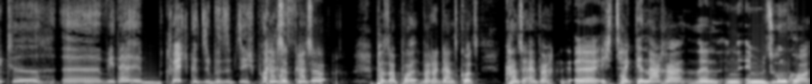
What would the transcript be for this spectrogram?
heute äh, wieder im Crash Kids 77 Kannst du, Podcast. kannst du, pass auf, Paul, warte ganz kurz. Kannst du einfach, äh, ich zeig dir nachher in, in, im Zoom-Call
